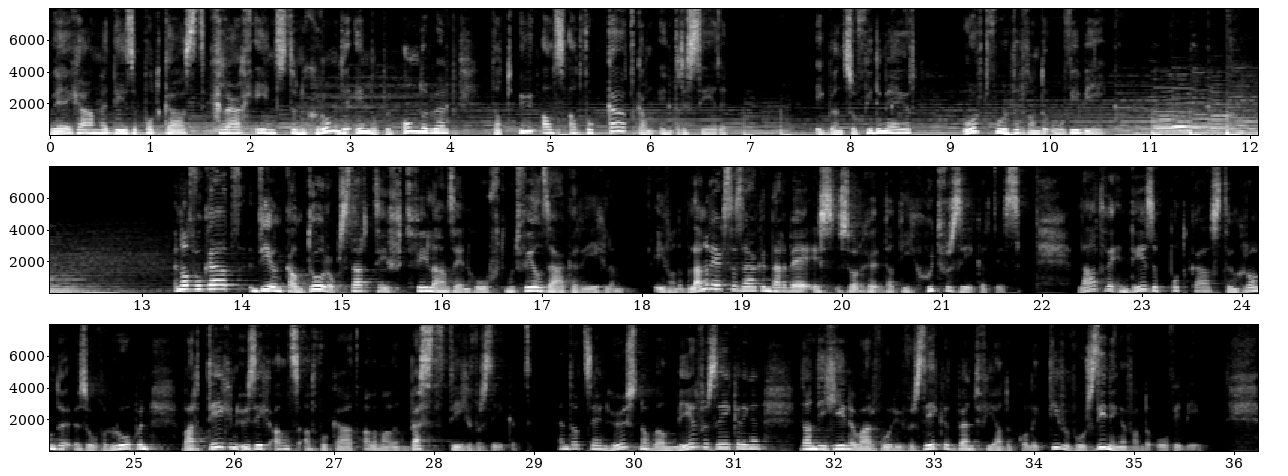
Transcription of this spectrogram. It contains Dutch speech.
Wij gaan met deze podcast graag eens ten gronde in op een onderwerp dat u als advocaat kan interesseren. Ik ben Sophie de Meijer, woordvoerder van de OVB. Een advocaat die een kantoor opstart heeft veel aan zijn hoofd, moet veel zaken regelen. Een van de belangrijkste zaken daarbij is zorgen dat hij goed verzekerd is. Laten we in deze podcast ten gronde eens overlopen waartegen u zich als advocaat allemaal het best tegen verzekert. En dat zijn heus nog wel meer verzekeringen dan diegene waarvoor u verzekerd bent via de collectieve voorzieningen van de OVB.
